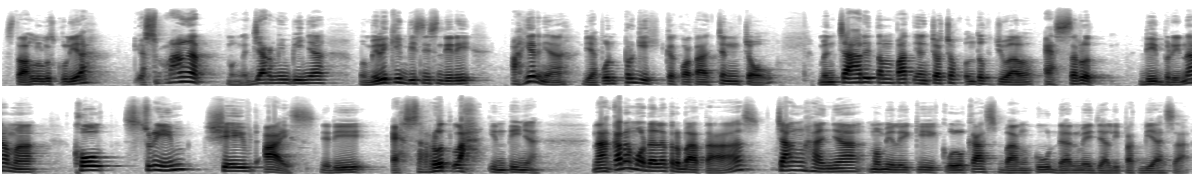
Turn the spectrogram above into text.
Setelah lulus kuliah, dia semangat mengejar mimpinya, memiliki bisnis sendiri. Akhirnya, dia pun pergi ke kota Chengzhou mencari tempat yang cocok untuk jual es serut. Diberi nama Cold Stream Shaved Ice. Jadi es serut lah intinya. Nah, karena modalnya terbatas, Chang hanya memiliki kulkas, bangku, dan meja lipat biasa.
